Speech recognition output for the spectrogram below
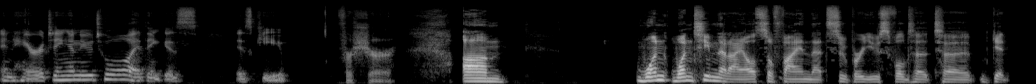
inheriting a new tool i think is is key for sure um one one team that i also find that's super useful to to get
